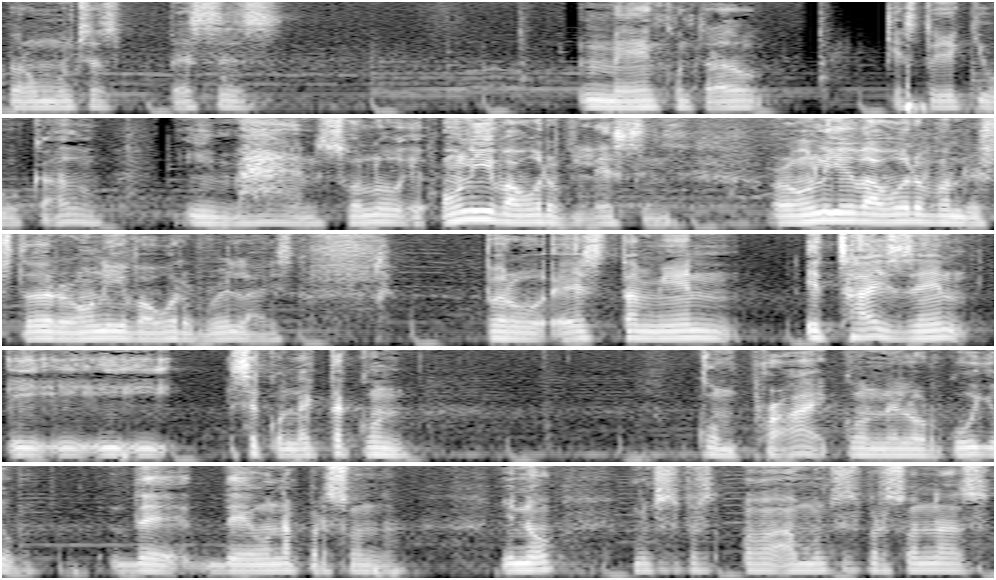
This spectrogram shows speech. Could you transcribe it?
Pero muchas veces me he encontrado que estoy equivocado. Y man, solo, only if I would have listened or only if I would have understood, or only if I would have realized. Pero es también, it ties in y, y, se conecta con, con pride, con el orgullo de, de una persona. You know, muchas, a muchas personas,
